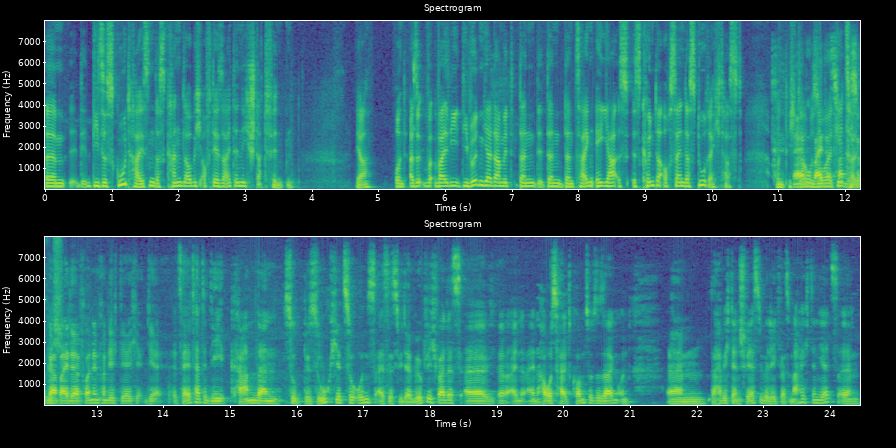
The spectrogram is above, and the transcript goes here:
ähm, dieses Gutheißen, das kann, glaube ich, auf der Seite nicht stattfinden. Ja, und also, weil die, die würden ja damit dann, dann, dann zeigen, ey, ja, es, es könnte auch sein, dass du recht hast. Und ich ja, glaube, so weit geht es halt sogar nicht. bei der Freundin, von der ich dir, dir erzählt hatte, die kam dann zu Besuch hier zu uns, als es wieder möglich war, dass äh, ein, ein Haushalt kommt sozusagen. Und ähm, da habe ich dann schwerst überlegt, was mache ich denn jetzt? Ähm,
